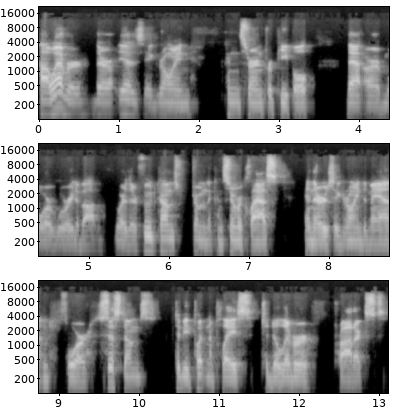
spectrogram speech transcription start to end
However, there is a growing concern for people that are more worried about where their food comes from in the consumer class. And there's a growing demand for systems to be put in a place to deliver products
